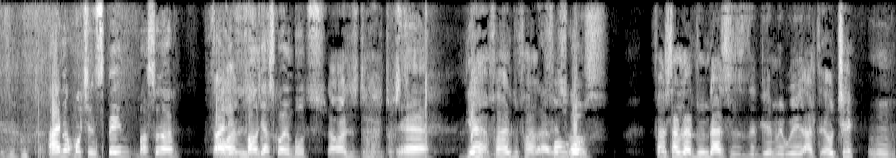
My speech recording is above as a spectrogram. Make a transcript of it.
It's a good time. Right, not much in Spain. Barcelona finally is found their scoring boots. That one is done and dusted. Yeah, Yeah, finally, finally four goals. First time they're doing that since the game away at Elche. and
